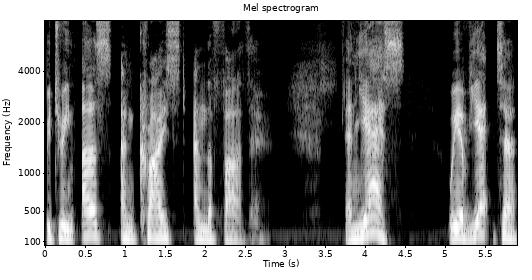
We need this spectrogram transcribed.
between us and Christ and the Father. And yes, we have yet to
